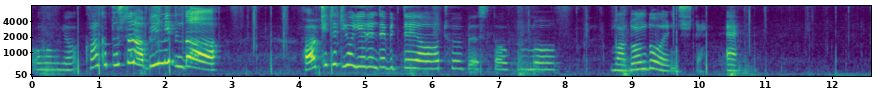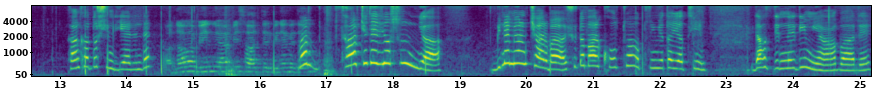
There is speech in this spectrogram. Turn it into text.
Allah'ım ya. Kanka dursana bilmedim daha. Hareket ediyor yerinde bitti ya. Tövbe estağfurullah. Lan dondu oyun işte. Eh. Kanka dur şimdi yerinde. Hadi ama bin ya bir saattir binemedim. Lan hareket ediyorsun ya. Binemiyorum ki arabaya. Şurada bari koltuğa oturayım ya da yatayım. Biraz dinlediğim ya bari.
